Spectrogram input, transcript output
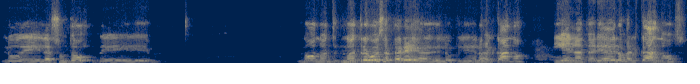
lo del asunto de... No, no, no entregó esa tarea de la utilidad de los alcanos. Y en la tarea de los alcanos,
